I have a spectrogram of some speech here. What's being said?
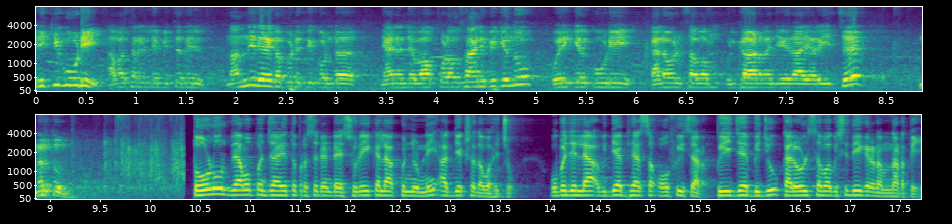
എനിക്ക് കൂടി അവസരം ലഭിച്ചതിൽ നന്ദി രേഖപ്പെടുത്തിക്കൊണ്ട് ഞാൻ എന്റെ വാക്കുകൾ അവസാനിപ്പിക്കുന്നു. ഒരിക്കൽ കൂടി കലോത്സവം ഉദ്ഘാടനം ചെയ്തായി അറിയിച്ച് നിർത്തുന്നു. തോളൂർ ഗ്രാമപഞ്ചായത്ത് പ്രസിഡന്റ് ശ്രീകല കുഞ്ഞുണ്ണി അധ്യക്ഷത വഹിച്ചു ഉപജില്ലാ വിദ്യാഭ്യാസ ഓഫീസർ പി ജെ ബിജു കലോത്സവ വിശദീകരണം നടത്തി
